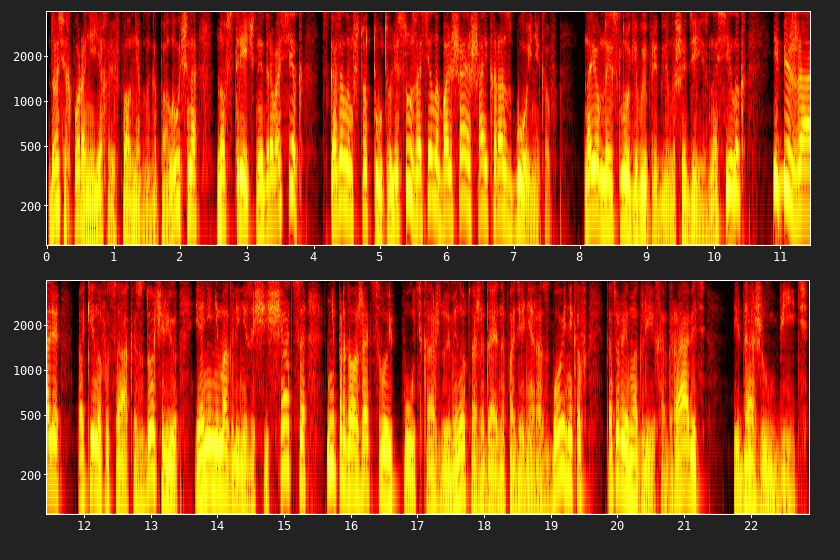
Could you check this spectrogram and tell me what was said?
До сих пор они ехали вполне благополучно, но встречный дровосек сказал им, что тут, в лесу, засела большая шайка разбойников. Наемные слуги выпрягли лошадей из носилок и бежали, покинув Исаака с дочерью, и они не могли ни защищаться, ни продолжать свой путь, каждую минуту ожидая нападения разбойников, которые могли их ограбить и даже убить.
